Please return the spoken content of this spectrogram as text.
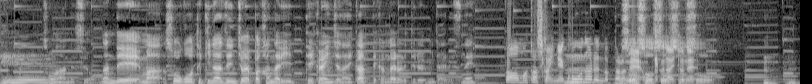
へーそうなんですよ。なんで、まあ、総合的な全長はやっぱかなりでかいんじゃないかって考えられてるみたいですね。ああ、まあ確かにね、こうなるんだったらね、そうそう大きくないとね。そうそうそう。うんうん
